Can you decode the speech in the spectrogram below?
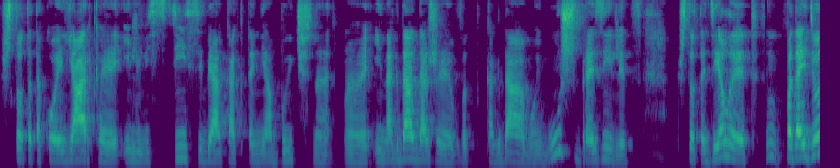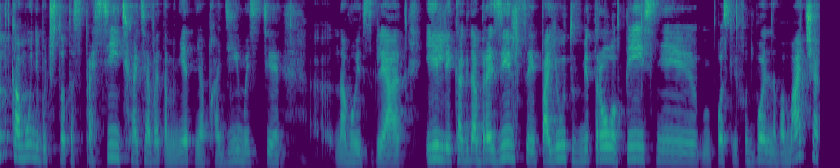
что-то такое яркое или вести себя как-то необычно. Э, иногда даже вот когда мой муж бразилец что-то делает, ну, подойдет кому-нибудь что-то спросить, хотя в этом нет необходимости, э, на мой взгляд. Или когда бразильцы поют в метро песни после футбольного матча,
